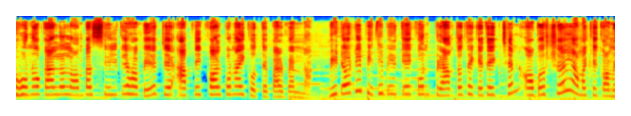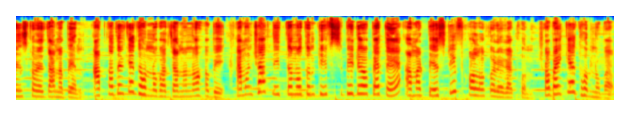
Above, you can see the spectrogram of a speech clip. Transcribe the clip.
ঘন, কালো, লম্বা, সিল্কে হবে যে আপনি কল্পনাই করতে পারবেন না। ভিডিওটি পৃথিবীর কে কোন প্রান্ত থেকে দেখছেন অবশ্যই আমাকে কমেন্টস করে জানাবেন। আপনাদেরকে ধন্যবাদ জানানো হবে। এমন সব নিত্য নতুন টিপস ভিডিও পেতে আমার পেজটি ফলো করে রাখুন। সবাইকে ধন্যবাদ।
